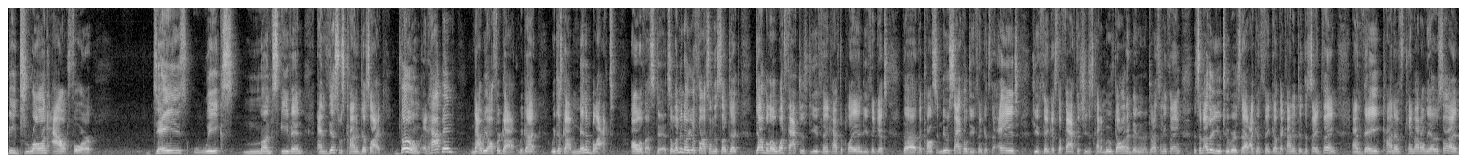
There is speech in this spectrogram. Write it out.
be drawn out for days, weeks, months even, and this was kind of just like, boom, it happened, now we all forgot. We got, we just got men in blacked. All of us did. So let me know your thoughts on this subject down below. What factors do you think have to play in? Do you think it's the, the constant news cycle? Do you think it's the age? Do you think it's the fact that she just kind of moved on and didn't address anything? There's some other YouTubers that I can think of that kind of did the same thing and they kind of came out on the other side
